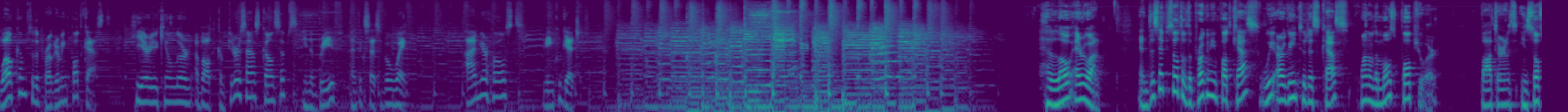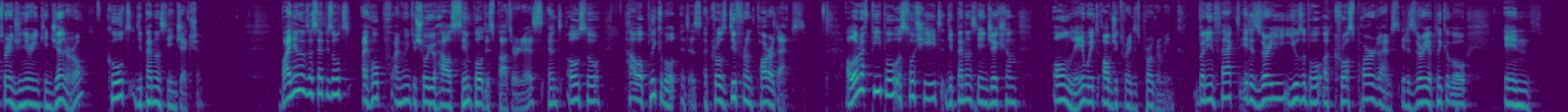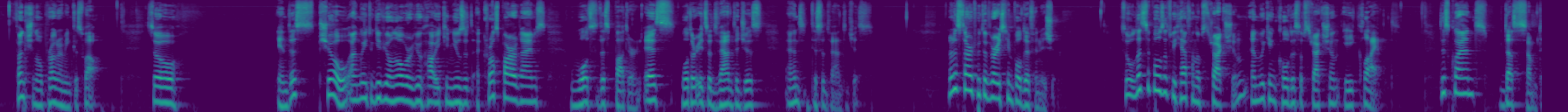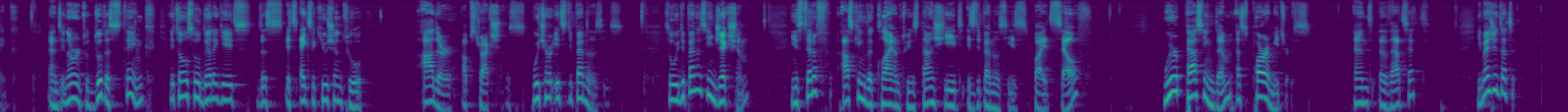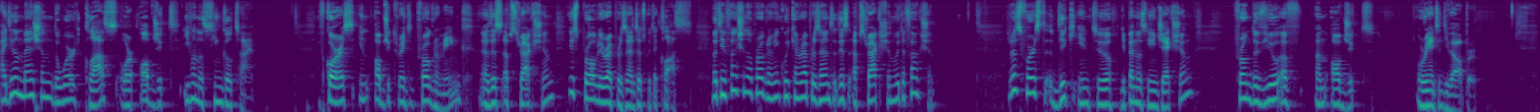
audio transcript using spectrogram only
Welcome to the Programming Podcast. Here you can learn about computer science concepts in a brief and accessible way. I'm your host, Minko Gechev. Hello, everyone. In this episode of the Programming Podcast, we are going to discuss one of the most popular patterns in software engineering in general called dependency injection. By the end of this episode, I hope I'm going to show you how simple this pattern is and also how applicable it is across different paradigms. A lot of people associate dependency injection only with object oriented programming, but in fact, it is very usable across paradigms. It is very applicable in functional programming as well. So, in this show, I'm going to give you an overview how you can use it across paradigms what this pattern is, what are its advantages and disadvantages. Let us start with a very simple definition. So let's suppose that we have an abstraction and we can call this abstraction a client. This client does something. And in order to do this thing, it also delegates this its execution to other abstractions, which are its dependencies. So with dependency injection, Instead of asking the client to instantiate its dependencies by itself, we're passing them as parameters. And that's it. Imagine that I didn't mention the word class or object even a single time. Of course, in object oriented programming, uh, this abstraction is probably represented with a class. But in functional programming, we can represent this abstraction with a function. Let us first dig into dependency injection from the view of an object oriented developer.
